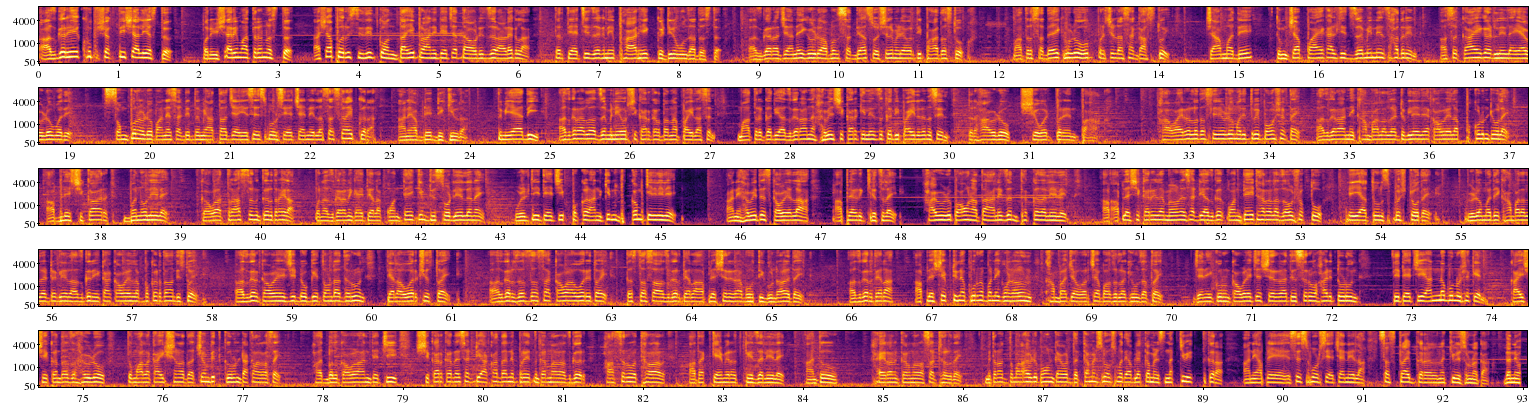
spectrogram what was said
आजगर हे खूप शक्तिशाली असतं पण विषारी मात्र नसतं. अशा परिस्थितीत कोणताही प्राणी त्याच्या तावडीत जर अडकला तर त्याचे जगणे फार हे कठीण होऊन जात असतं. अजगराचे अनेक व्हिडिओ आपण सध्या सोशल मीडियावरती पाहत असतो. मात्र सध्या एक व्हिडिओ प्रचंड असा गाजतोय ज्यामध्ये तुमच्या पायाखालची जमिनीच हादरेल असं काय घडलेलं आहे या व्हिडिओमध्ये? संपूर्ण व्हिडिओ पाहण्यासाठी तुम्ही आता ज्या एस एस स्पोर्ट्स या चॅनेलला सबस्क्राईब करा आणि अपडेट देखील राहा. तुम्ही याआधी अजगराला जमिनीवर शिकार करताना पाहिलं असेल. मात्र कधी अजगरानं हवेत शिकार केल्याचं कधी पाहिलं नसेल तर हा व्हिडिओ शेवटपर्यंत पहा. हा व्हायरल होत असलेल्या व्हिडिओमध्ये तुम्ही पाहू शकताय अजगराने खांबाला लटकलेल्या कावळ्याला पकडून ठेवलाय. आपले शिकार बनवलेलं आहे. कावळा त्रास सहन करत राहिला पण अजगराने काय त्याला कोणत्याही किमतीत सोडलेलं नाही. उलटी त्याची पकड आणखीन भक्कम केलेली आहे. आणि हवेतच कावळ्याला आपल्याकडे खेचलाय. हा व्हिडिओ पाहून आता अनेक जण थक्क झालेले आहेत. आपल्या शिकारीला मिळवण्यासाठी अजगर कोणत्याही ठराला जाऊ शकतो हे यातून स्पष्ट होत आहे. व्हिडिओमध्ये खांबाला लटकलेला अजगर एका कावळ्याला पकडताना दिसतोय. अजगर कावळ्याचे डोके तोंडात धरून त्याला वर खेचतोय. अजगर जसजसा कावळा वर येतोय तसतसा अजगर त्याला आपल्या शरीराभोवती गुंडाळत आहे. अजगर त्याला आपल्या शेपटीने पूर्णपणे गुंडाळून खांबाच्या वरच्या बाजूला घेऊन जातोय जेणेकरून कावळ्याच्या शरीरातील सर्व हाडी तोडून ते त्याचे अन्न बनवू शकेल. काही सेकंदाचा हा व्हिडिओ तुम्हाला काही क्षणात अचंबित करून टाकणार असाय हातबल कावळा आणि त्याची शिकार करण्यासाठी आकांताने प्रयत्न करणारा अजगर हा सर्व थरार आता कॅमेऱ्यात कैद झालेला आहे. आणि तो हैराण करणार असा ठरत आहे. मित्रांनो तुम्हाला हा व्हिडिओ पाहून काय वाटतं? कमेंट्स बॉक्समध्ये आपल्या कमेंट्स नक्की व्यक्त करा. आणि आपल्या एस एस स्पोर्ट्स या चॅनेलला सबस्क्राईब करायला नक्की विसरू नका. धन्यवाद.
